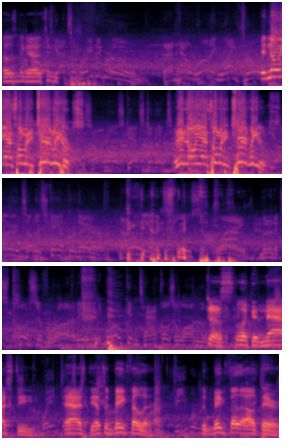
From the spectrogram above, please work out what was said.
those nigga had some. breathing room. And now running right through. Didn't know he had so many cheerleaders. Almost gets to the I didn't know he had so many cheerleaders. yards on the scamper there. Not only an explosive play, but an explosive run. I mean, broken tackles along the way. Just looking nasty, nasty. That's a big fella. The big fella out there.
